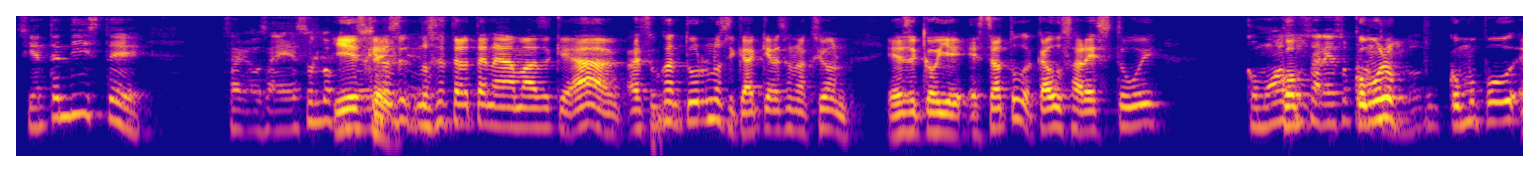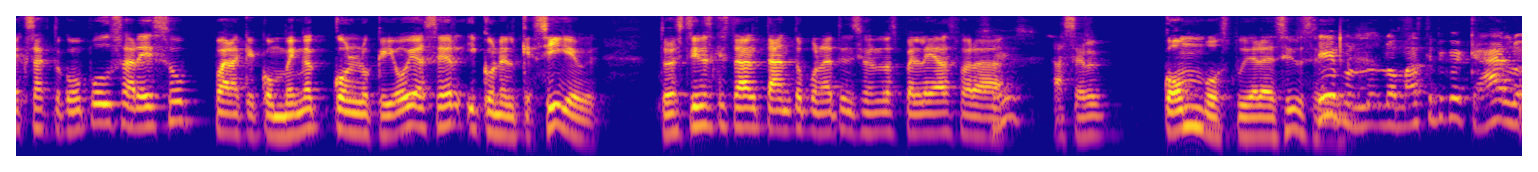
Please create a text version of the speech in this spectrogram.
si entendiste. O sea, o sea, eso es lo Y es que no se, no se trata nada más de que, ah, escojan turnos y cada quien hace una acción. Es de que, oye, está tú acá de usar esto, güey. ¿Cómo vas ¿Cómo, a usar eso? cómo lo, puedo, exacto, cómo puedo usar eso para que convenga con lo que yo voy a hacer y con el que sigue, güey? Entonces tienes que estar al tanto, poner atención en las peleas para Sí. hacer combos, pudiera decirse. Sí, pues lo, lo más típico de que, ah, lo-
